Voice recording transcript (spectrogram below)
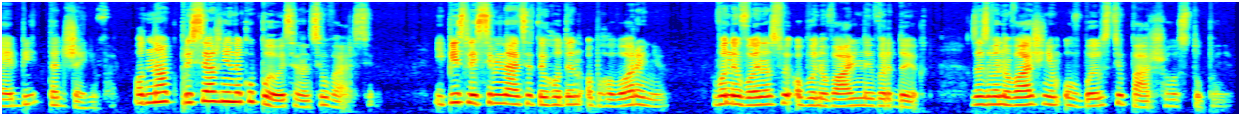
Еббі та Дженніфер. Однак присяжні не купилися на цю версію, і після 17 годин обговорення вони винесли обвинувальний вердикт за звинуваченням у вбивстві першого ступеня.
